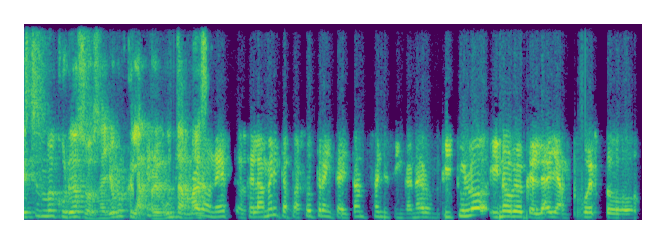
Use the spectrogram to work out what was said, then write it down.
esto es muy curioso, o sea, yo creo que la pregunta más... Honestos, el América pasó treinta y tantos años sin ganar un título y no veo que le hayan puesto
